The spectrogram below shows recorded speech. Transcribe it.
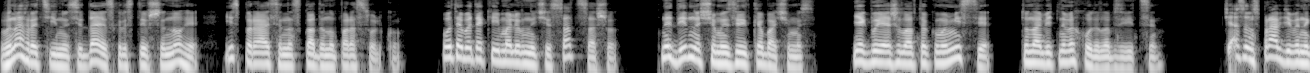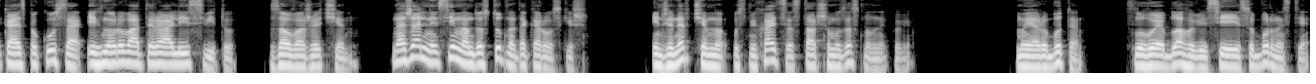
Вона граційно сідає, схрестивши ноги, і спирається на складену парасольку. У тебе такий мальовничий сад, Сашо. Не дивно, що ми зрідка бачимось. Якби я жила в такому місці, то навіть не виходила б звідси. Часом справді виникає спокуса ігнорувати реалії світу, зауважує Чен. На жаль, не всім нам доступна така розкіш. Інженер чемно усміхається старшому засновникові. Моя робота слугує благові всієї соборності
